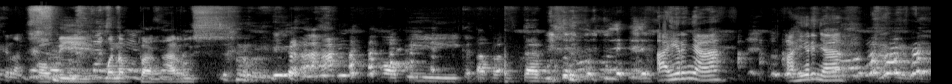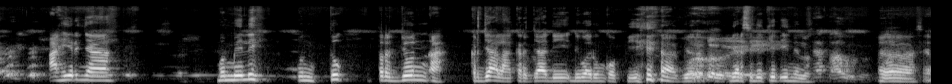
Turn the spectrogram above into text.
Keras. Kopi menebang arus. Kopi ketabrak hutan. akhirnya akhirnya akhirnya memilih untuk terjun ah kerja lah kerja di di warung kopi biar biar sedikit ini loh Saya tahu. Eh, saya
